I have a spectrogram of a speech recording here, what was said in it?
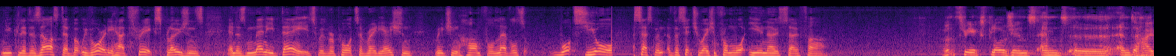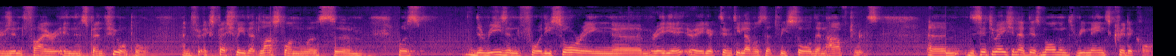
nuclear disaster, but we've already had three explosions in as many days with reports of radiation reaching harmful levels. What's your assessment of the situation from what you know so far? Well, three explosions and uh, and a hydrogen fire in a spent fuel pool, and especially that last one was um, was the reason for the soaring uh, radi radioactivity levels that we saw then afterwards. Um, the situation at this moment remains critical.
